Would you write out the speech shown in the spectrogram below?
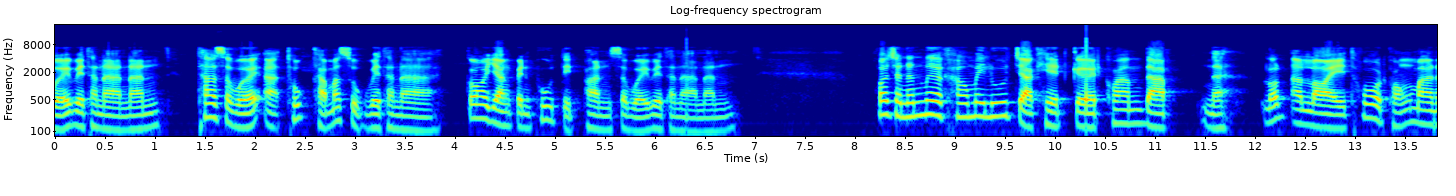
วยเวทนานั้น ถ้าเสวยอทุกขมสุขเวทนา ก็ยังเป็นผู้ติดพันเสวยเวทนานั้น เพราะฉะนั้นเมื่อเขาไม่รู้จักเหตุเกิดความดับนะลดอร่อยโทษของมัน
